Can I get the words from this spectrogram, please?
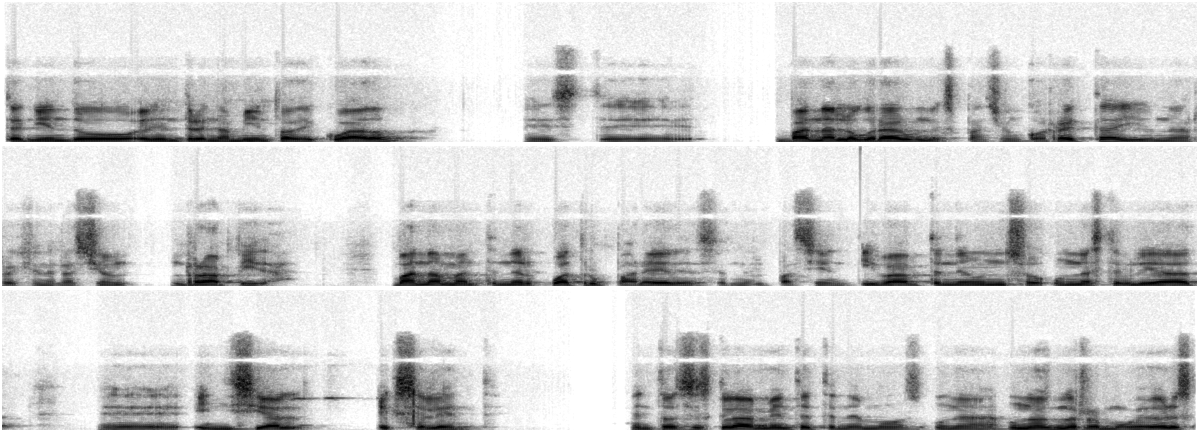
teniendo el entrenamiento adecuado. Este, van a lograr una expansión correcta y una regeneración rápida. Van a mantener cuatro paredes en el paciente y va a tener una estabilidad eh, inicial excelente. Entonces, claramente tenemos unos removedores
